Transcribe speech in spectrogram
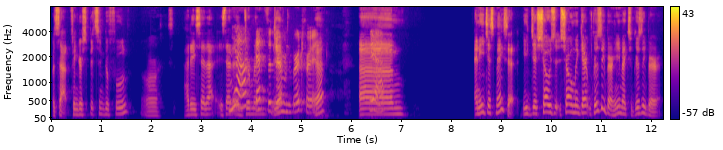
What's that? Fingerspitzengefühl, or how do you say that? Is that yeah, a German? Word? That's the German yeah? word for it. Yeah. Um, yeah. And he just makes it. He just shows it, show him a grizzly bear. He makes a grizzly bear.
